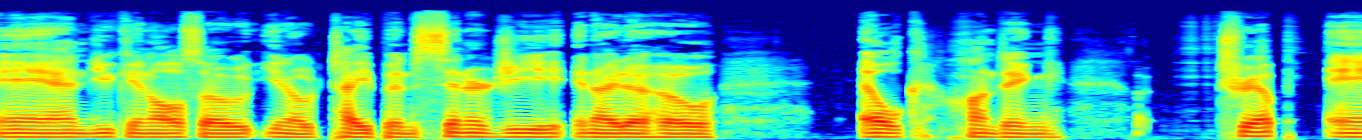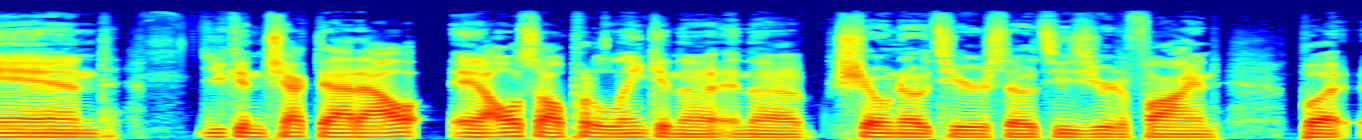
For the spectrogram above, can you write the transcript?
and you can also, you know, type in Synergy in Idaho elk hunting trip and you can check that out. And also, I'll put a link in the in the show notes here, so it's easier to find. But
